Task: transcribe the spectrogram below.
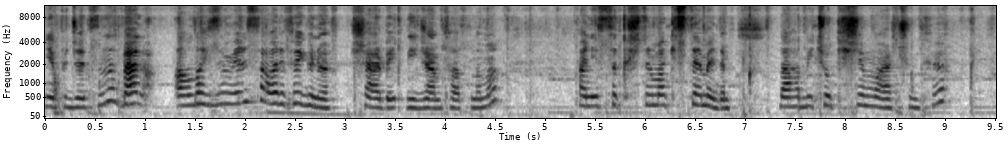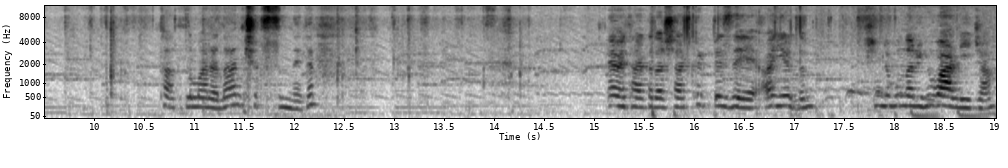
yapacaksınız. Ben Allah izin verirse Arife günü şerbetleyeceğim tatlımı. Hani sıkıştırmak istemedim. Daha birçok işim var çünkü. Tatlım aradan çıksın dedim. Evet arkadaşlar 40 bezeye ayırdım. Şimdi bunları yuvarlayacağım.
